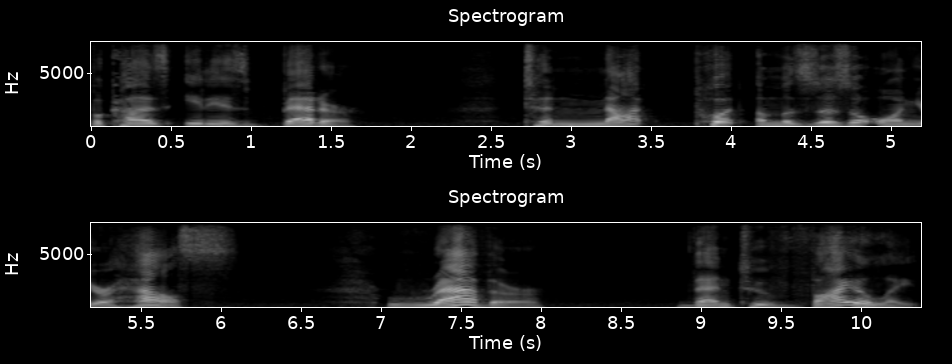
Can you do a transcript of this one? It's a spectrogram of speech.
Because it is better to not put a mezuzah on your house rather than to violate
